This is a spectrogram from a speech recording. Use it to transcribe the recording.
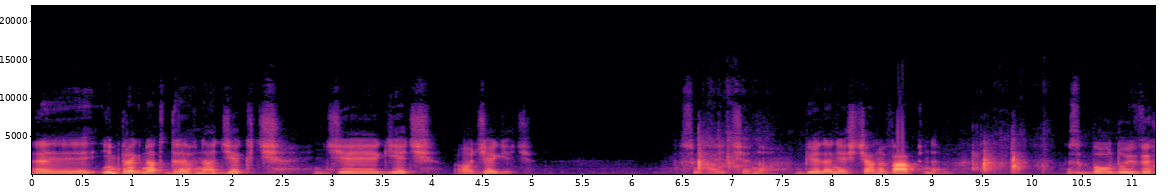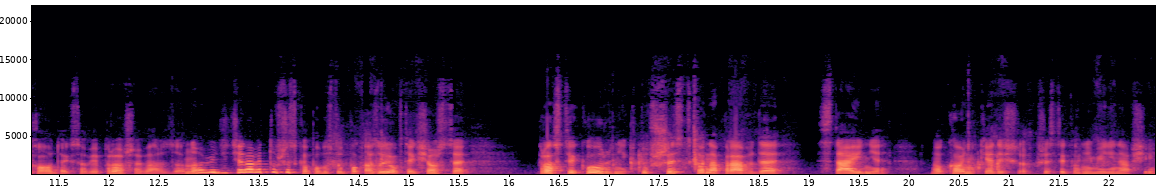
E, impregnat drewna, dziegć, dziegieć, o dziegieć. Słuchajcie, no, bielenie ścian wapnem. Zbuduj wychodek sobie, proszę bardzo. No widzicie, nawet tu wszystko po prostu pokazują w tej książce prosty kurnik. Tu wszystko naprawdę stajnie. No koń, kiedyś wszyscy konie mieli na wsi.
